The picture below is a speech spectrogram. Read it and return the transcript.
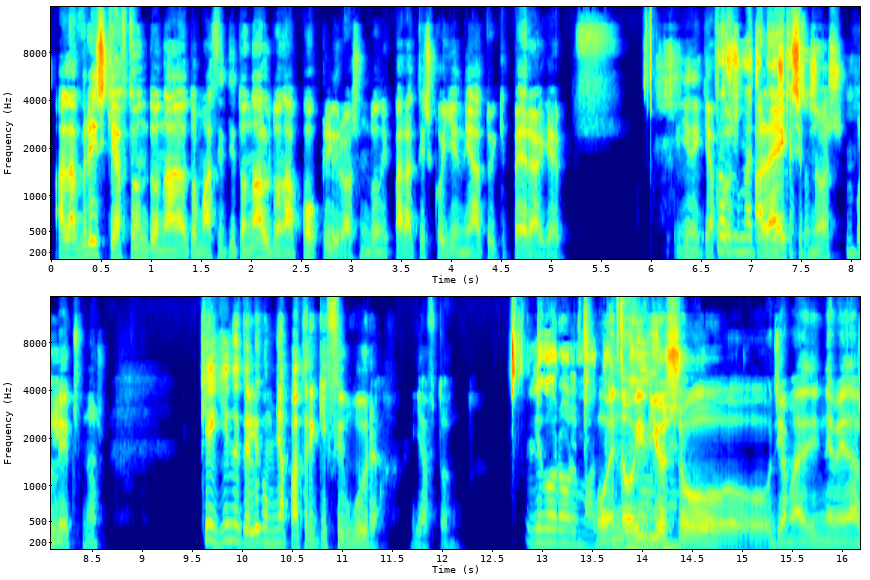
Αλλά βρίσκει αυτόν τον α- τον μαθητή, τον άλλο τον απόκληρο, ας πούμε, τον έχει παρατήσει η οικογένειά του εκεί πέρα. Και... Γίνεται και αυτός. Προβληματικός Αλλά κι έξυπνος, αυτός. Μμμ. πολύ έξυπνος. Και γίνεται λίγο μια πατρική φιγούρα για αυτόν. Λίγο ρόλ model. Ο, ενώ ο Ναι, ίδιος ναι. ο, ο Τζιαμά είναι ένας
